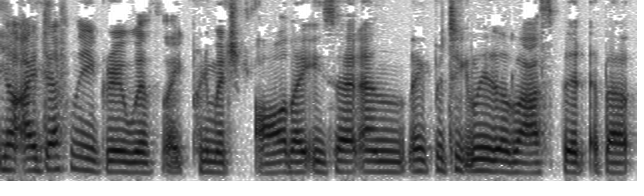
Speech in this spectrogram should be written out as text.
No, I definitely agree with like pretty much all that you said and like particularly the last bit about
